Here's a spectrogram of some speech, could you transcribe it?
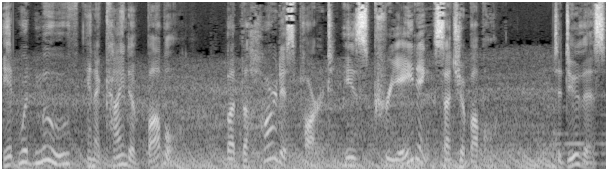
It would move in a kind of bubble. But the hardest part is creating such a bubble. To do this,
